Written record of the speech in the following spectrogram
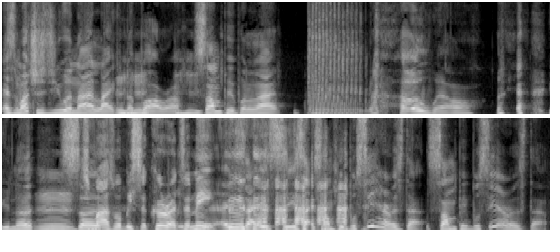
As much as you and I like mm-hmm, Nobara, mm-hmm. some people are like oh well. you know? Mm, so, she might as well be Sakura to me. exactly. See, it's like some people see her as that. Some people see her as that.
